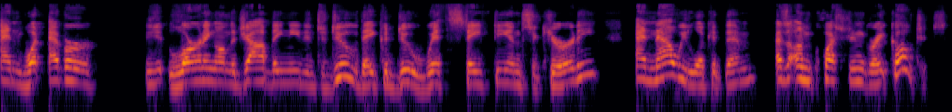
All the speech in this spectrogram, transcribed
And whatever learning on the job they needed to do, they could do with safety and security. And now we look at them as unquestioned great coaches.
